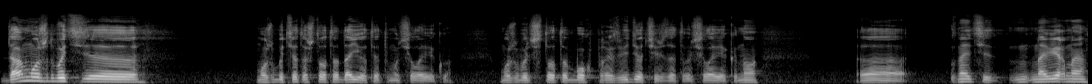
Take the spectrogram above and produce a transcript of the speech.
Да, может быть, э, может быть, это что-то дает этому человеку. Может быть, что-то Бог произведет через этого человека. Но, э, знаете, наверное,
